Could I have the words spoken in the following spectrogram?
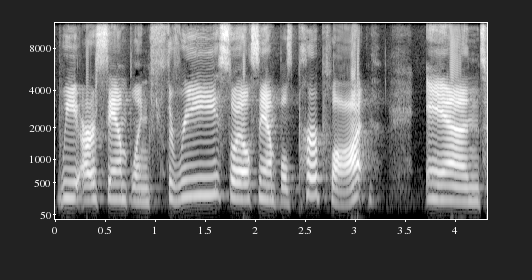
We are sampling three soil samples per plot. And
